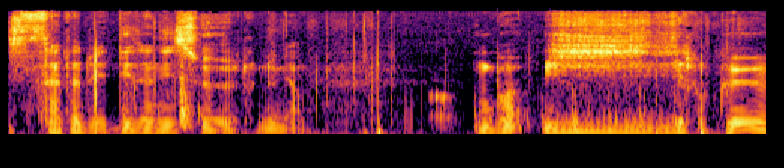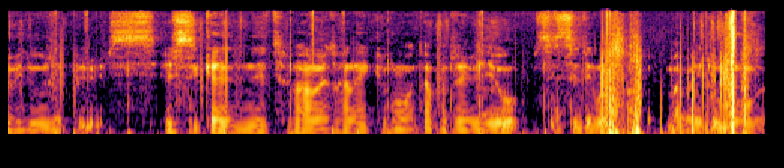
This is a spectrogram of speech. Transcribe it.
ça date de des années ce truc de merde. Bon bah, j'espère que la vidéo vous a plu. Si c'est le cas, n'hésitez pas à mettre un like, un commentaire, partager la vidéo. Si c'était comme ça, bah bye tout le monde.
